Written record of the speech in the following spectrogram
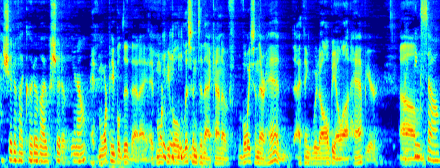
I should have I could have I should have you know If more people did that, I, if more people listened to that kind of voice in their head, I think we'd all be a lot happier. I think um, so.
